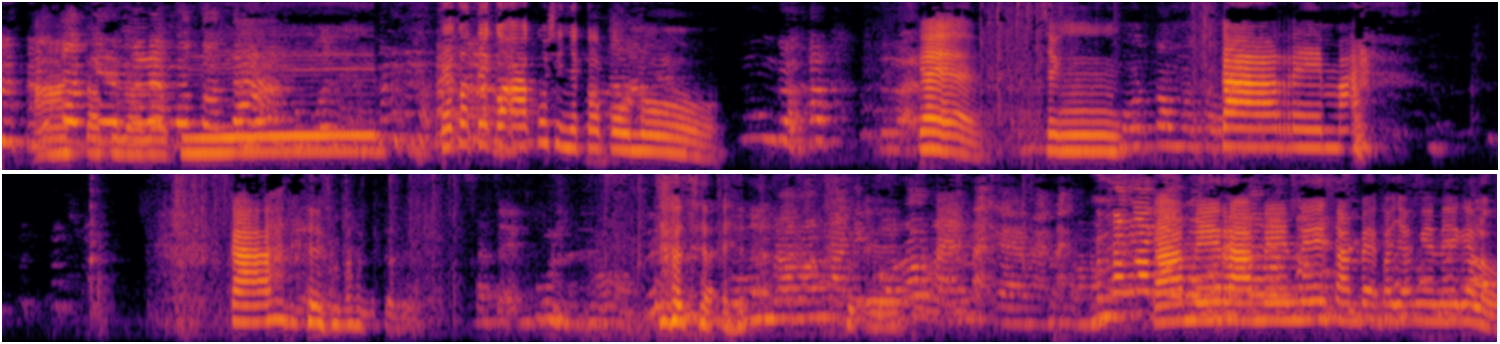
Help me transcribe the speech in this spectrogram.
Astagfirullahaladzim. Teko-teko aku sih nyekel kono. Kayak sing kareman. Kareman terus. Sajain. Kameramene sampai kayak ngene iki lho.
